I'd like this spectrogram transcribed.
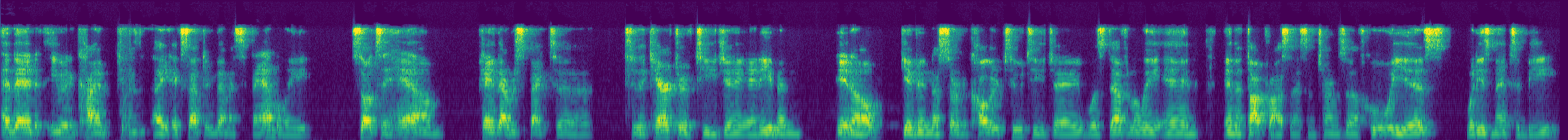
And then even kind of like, accepting them as family. So to him, paying that respect to to the character of TJ and even you know giving a certain color to TJ was definitely in in the thought process in terms of who he is, what he's meant to be,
